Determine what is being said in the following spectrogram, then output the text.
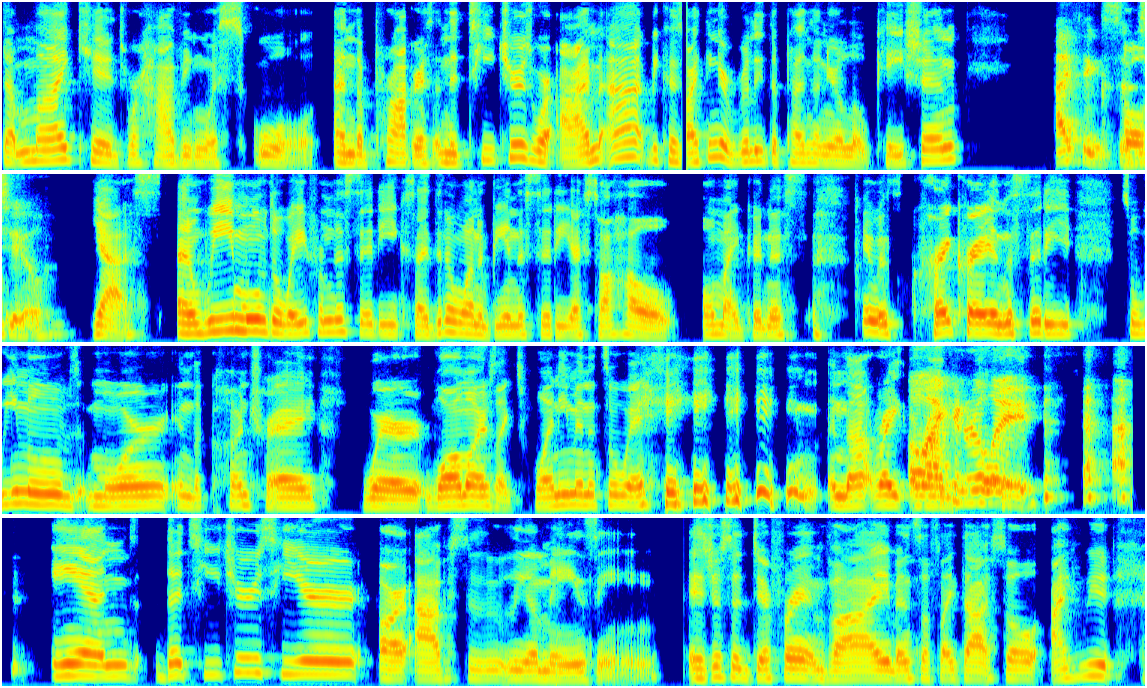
that my kids were having with school and the progress and the teachers where I'm at, because I think it really depends on your location. I think so, so too. Yes. And we moved away from the city because I didn't want to be in the city. I saw how, oh my goodness, it was cray cray in the city. So we moved more in the country where Walmart is like 20 minutes away and not right. Oh, I can relate. And the teachers here are absolutely amazing. It's just a different vibe and stuff like that. So I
